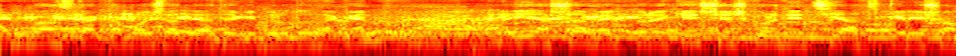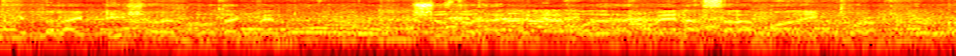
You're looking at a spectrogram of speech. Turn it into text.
অ্যাডভান্স টাকা পয়সা দেওয়া থেকে বিরত থাকেন। এই আশা ব্যক্ত রেখে শেষ করে দিচ্ছি আজকের এই সংক্ষিপ্ত লাইভটি। সবাই ভালো থাকবেন, সুস্থ থাকবেন, নিরাপদে থাকবেন। আসসালামু আলাইকুম রহমতুল্লাহ।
